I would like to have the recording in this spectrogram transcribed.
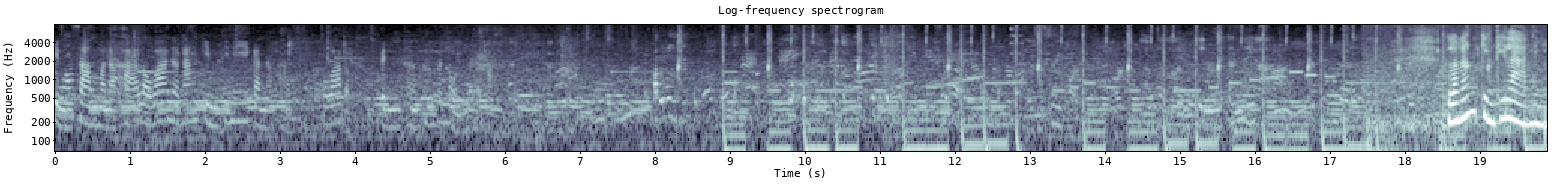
ติ่มซำอะนะคะ เราว่าจะนั่งกินที่นี่กันนะคะ เพราะว่าแบบเป็นทั้งทั้งถนนเลยค่ะเรานั่งกินที่ร้านนี้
